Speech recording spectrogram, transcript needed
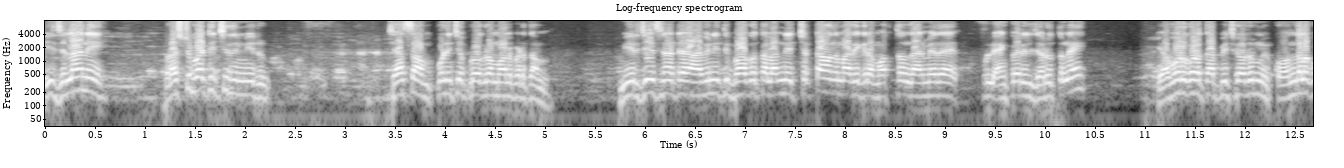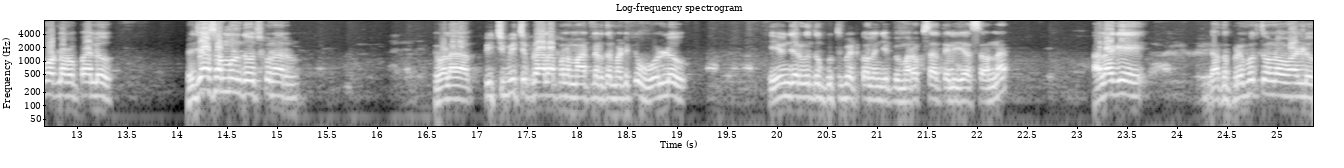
ఈ జిల్లాని భ్రష్టు పట్టించింది మీరు. చేస్తాం పుణించే ప్రోగ్రాం మొదలు పెడతాం మీరు చేసినట్టు అవినీతి బాగోతాలు అన్ని చిట్టా ఉంది మా దగ్గర. మొత్తం దాని మీద ఫుల్ ఎంక్వైరీలు జరుగుతున్నాయి. ఎవరు కూడా తప్పించుకోరు. మీకు వందల కోట్ల రూపాయలు ప్రజాసమ్మును దోచుకున్నారు. ఇవాళ పిచ్చి పిచ్చి ప్రాలాపన మాట్లాడితే మటుకు ఒళ్ళు ఏం జరుగుతుందో గుర్తుపెట్టుకోవాలని చెప్పి మరొకసారి తెలియజేస్తా ఉన్నా. అలాగే గత ప్రభుత్వంలో వాళ్ళు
